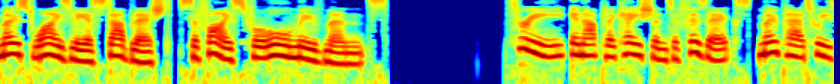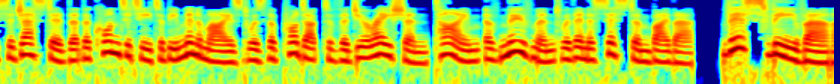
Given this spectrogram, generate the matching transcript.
most wisely established, suffice for all movements. 3. In application to physics, Maupertuis suggested that the quantity to be minimized was the product of the duration time of movement within a system by the vis viva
